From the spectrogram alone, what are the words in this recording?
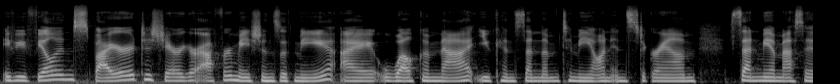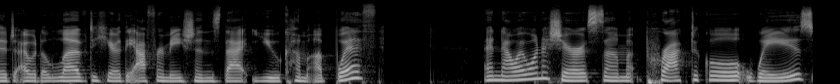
If you feel inspired to share your affirmations with me, I welcome that. You can send them to me on Instagram, send me a message. I would love to hear the affirmations that you come up with. And now I want to share some practical ways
